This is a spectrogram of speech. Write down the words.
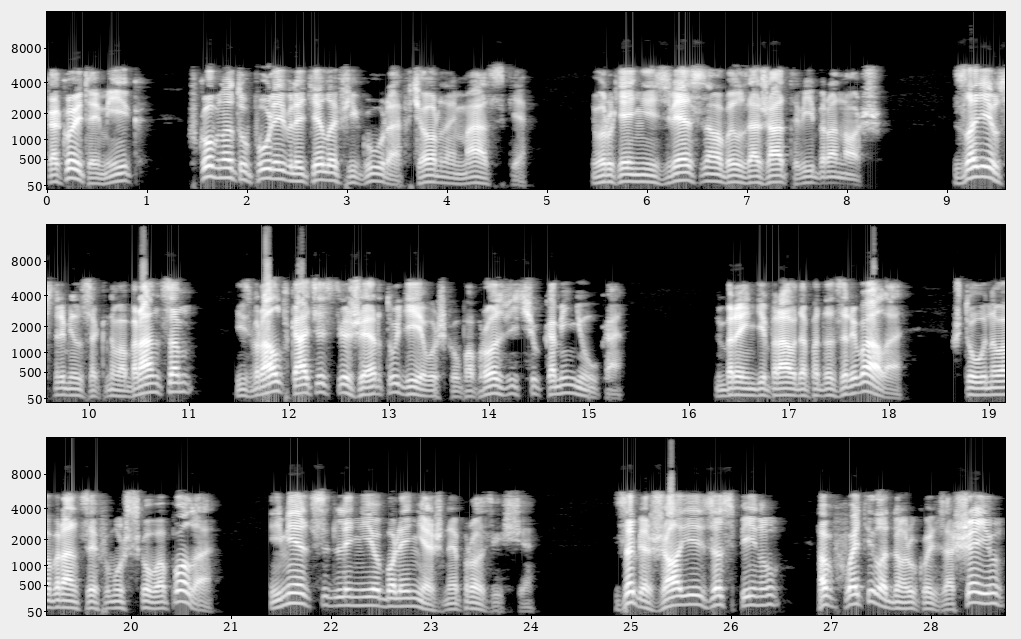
какой-то миг в комнату пулей влетела фигура в черной маске. В руке неизвестного был зажат вибронож. Злодей устремился к новобранцам, избрал в качестве жертву девушку по прозвищу Каменюка. Бренди, правда, подозревала, что у новобранцев мужского пола имеется для нее более нежное прозвище. Забежал ей за спину, обхватил одной рукой за шею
